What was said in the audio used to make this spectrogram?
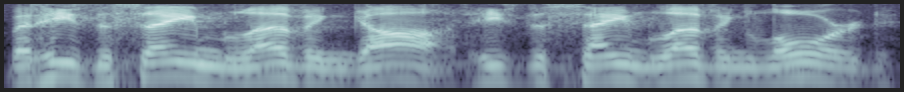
But He's the same loving God, He's the same loving Lord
